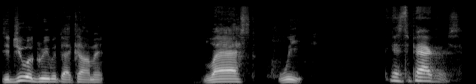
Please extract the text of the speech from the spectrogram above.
Did you agree with that comment? Last week. Against the Packers.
